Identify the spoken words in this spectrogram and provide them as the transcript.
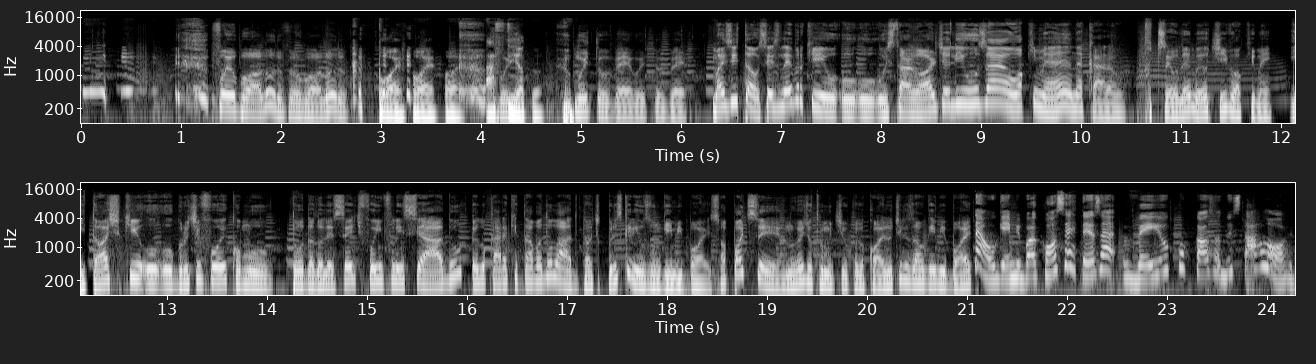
Foi um bom aluno? Foi um bom aluno? Foi, foi, foi. Assíduo. Muito bem, muito bem. Mas então, vocês lembram que o, o, o Star-Lord, ele usa o Walkman, né, cara? Putz, eu lembro, eu tive o Walkman. Então acho que o, o Groot foi, como todo adolescente, foi influenciado pelo cara que tava do lado. Então acho que por isso que ele usa um Game Boy. Só pode ser, eu não vejo outro motivo pelo qual ele utilizar um Game Boy. Não, o Game Boy com certeza veio por causa do Star-Lord,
